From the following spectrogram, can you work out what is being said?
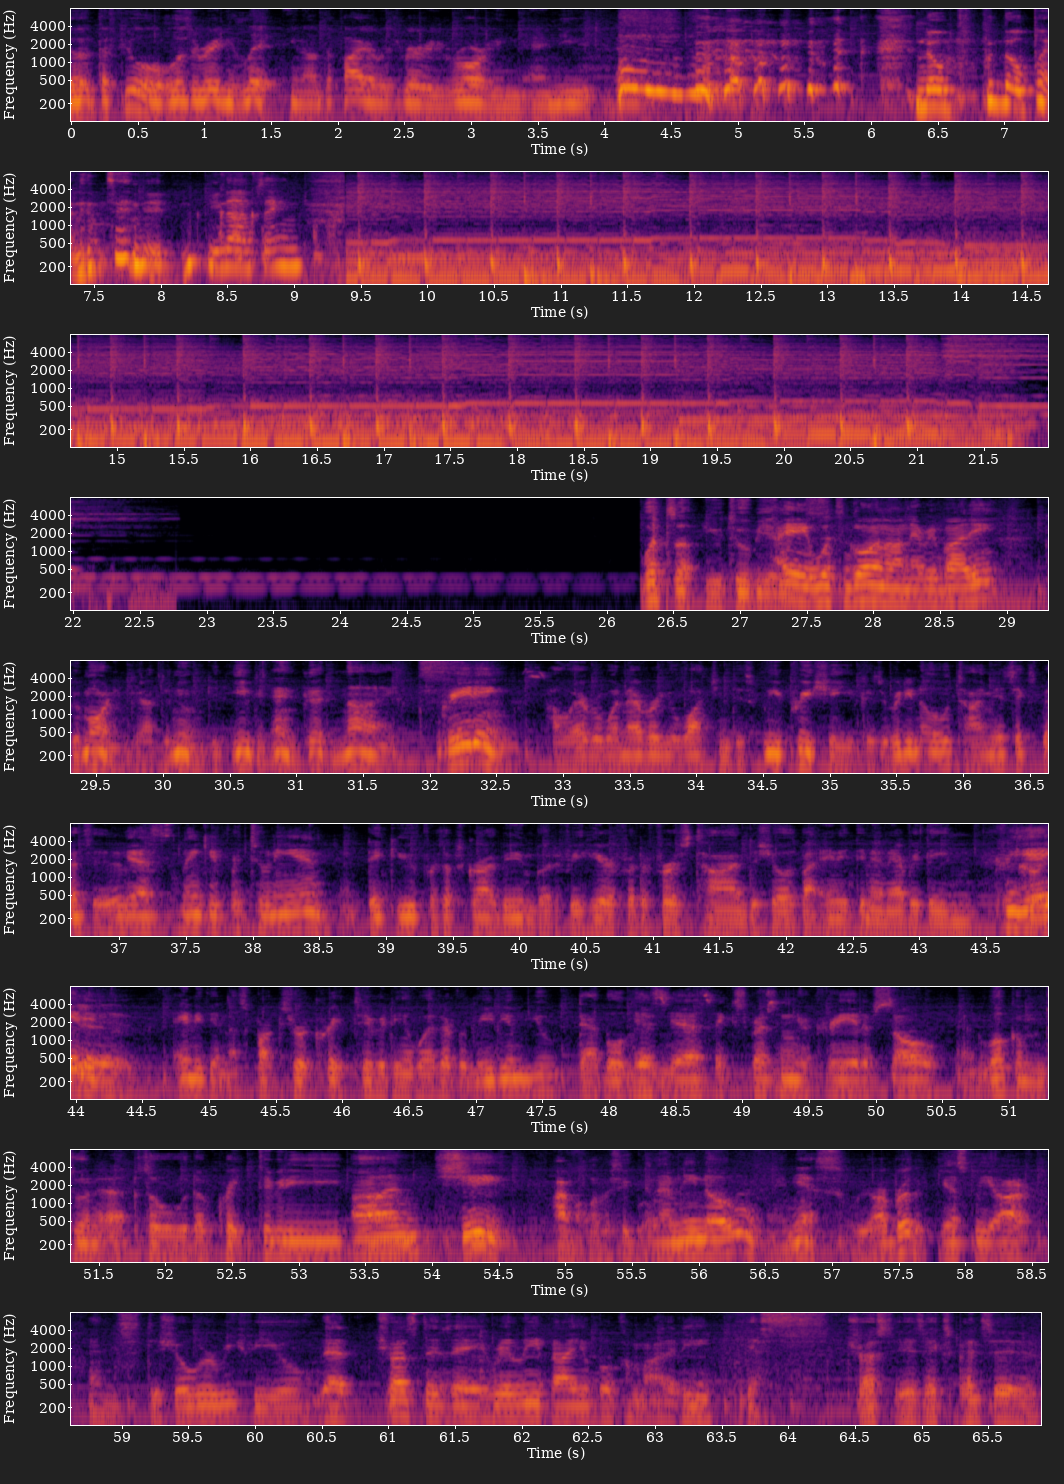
the the fuel was already lit. You know, the fire was very roaring, and you. no, no pun intended. You know what I'm saying? What's up, YouTubians? Hey, what's going on, everybody? Good morning, good afternoon, good evening, and good night. Greetings. However, whenever you're watching this, we appreciate you because you already know time is expensive. Yes, thank you for tuning in. And thank you for subscribing. But if you're here for the first time, the show is about anything and everything Creative. Anything that sparks your creativity in whatever medium you dabble Yes, in. yes, expressing your creative soul. And welcome to an episode of Creativity Unsheathed. I'm Oliver Siegel. And I'm Nino. And yes, we are brothers. Yes, we are. And it's the show where we feel That trust is a really valuable commodity. Yes, trust is expensive.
